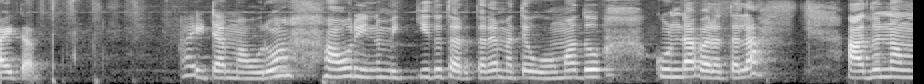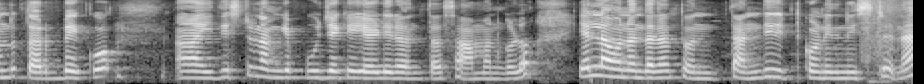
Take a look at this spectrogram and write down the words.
ಐಟಮ್. ಐಟಮ್ ಅವರು. ಅವ್ರು ಇನ್ನು ಮಿಕ್ಕಿದು ತರ್ತಾರೆ ಮತ್ತು ಓಮದು ಕುಂಡ ಬರುತ್ತಲ್ಲ ಅದನ್ನು ಒಂದು ತರಬೇಕು. ಇದಿಷ್ಟು ನಮಗೆ ಪೂಜೆಗೆ ಹೇಳಿರೋಂಥ ಸಾಮಾನುಗಳು. ಎಲ್ಲ ಒಂದೊಂದನ್ನು ತಂದು ತಂದು ಇಟ್ಕೊಂಡಿದ್ದೀನಿ ಇಷ್ಟನ್ನು.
